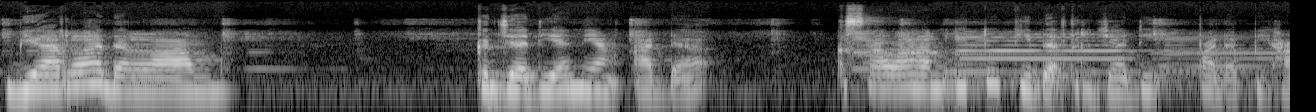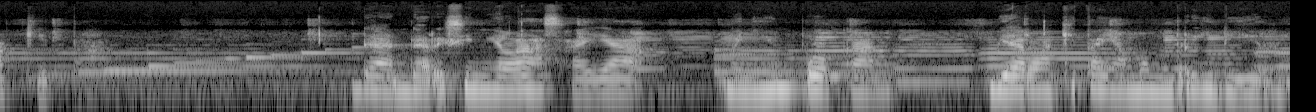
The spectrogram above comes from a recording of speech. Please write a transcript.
biarlah dalam kejadian yang ada, kesalahan itu tidak terjadi pada pihak kita. Dan dari sinilah saya menyimpulkan, biarlah kita yang memberi diri.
